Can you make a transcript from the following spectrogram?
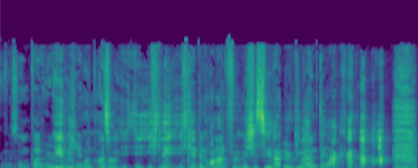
über so ein paar Hügelchen. Eben, und also ich, ich, ich lebe in Holland, für mich ist jeder Hügel ein Berg.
